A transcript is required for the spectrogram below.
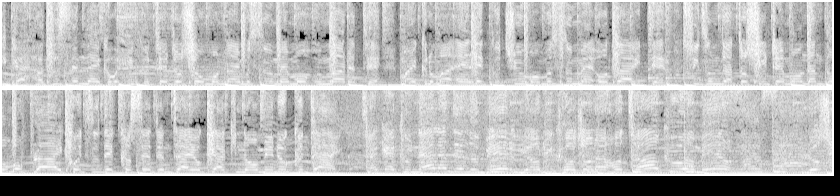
意外外せない可愛くてどうしようもない娘も生まれてマイクの前レク中も娘を抱いてる沈んだとしても何度もフライこいつで稼いでんだよガキのミルク代高く並んでるビルより高尚なホトークを見るロシ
